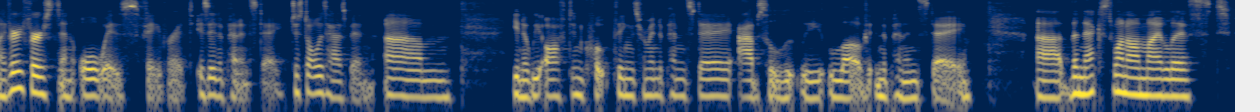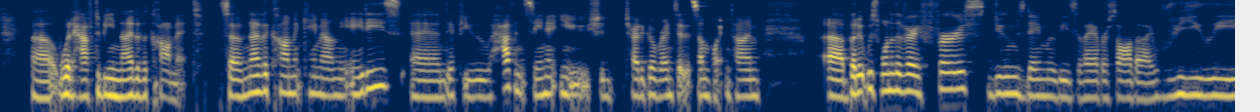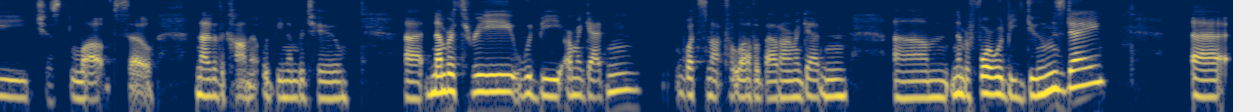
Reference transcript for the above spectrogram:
my very first and always favorite is Independence Day. Just always has been. Um, you know, we often quote things from Independence Day. Absolutely love Independence Day. Uh, the next one on my list uh, would have to be Night of the Comet. So, Night of the Comet came out in the 80s. And if you haven't seen it, you should try to go rent it at some point in time. Uh, but it was one of the very first Doomsday movies that I ever saw that I really just loved. So, Night of the Comet would be number two. Uh, number three would be Armageddon. What's not to love about Armageddon? Um, number four would be Doomsday. Uh,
